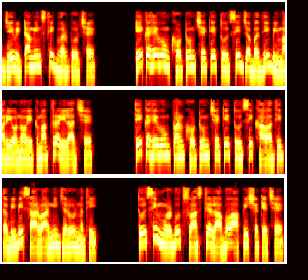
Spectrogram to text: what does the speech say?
જે વિટામિન્સથી ભરપૂર છે. એ કહેવું ખોટું છે કે તુલસી જ બધી બીમારીઓનો એકમાત્ર ઇલાજ છે. તે કહેવું પણ ખોટું છે કે તુલસી ખાવાથી તબીબી સારવારની જરૂર નથી. તુલસી મૂળભૂત સ્વાસ્થ્ય લાભો આપી શકે છે.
